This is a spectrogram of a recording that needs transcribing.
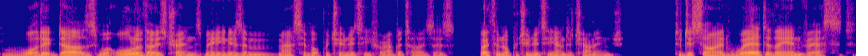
what it does, what all of those trends mean, is a massive opportunity for advertisers, both an opportunity and a challenge, to decide where do they invest.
